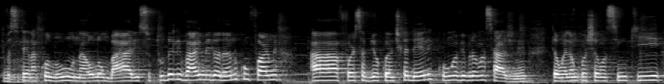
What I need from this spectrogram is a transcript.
que você uhum. tem na coluna ou lombar, isso tudo ele vai melhorando conforme a força bioquântica dele com a vibromassagem, né? Então ele é um colchão assim que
